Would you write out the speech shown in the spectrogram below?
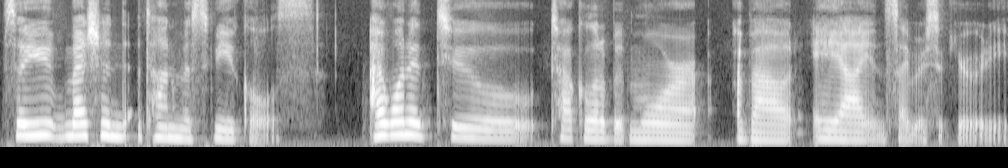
so you mentioned autonomous vehicles. I wanted to talk a little bit more about AI and cybersecurity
